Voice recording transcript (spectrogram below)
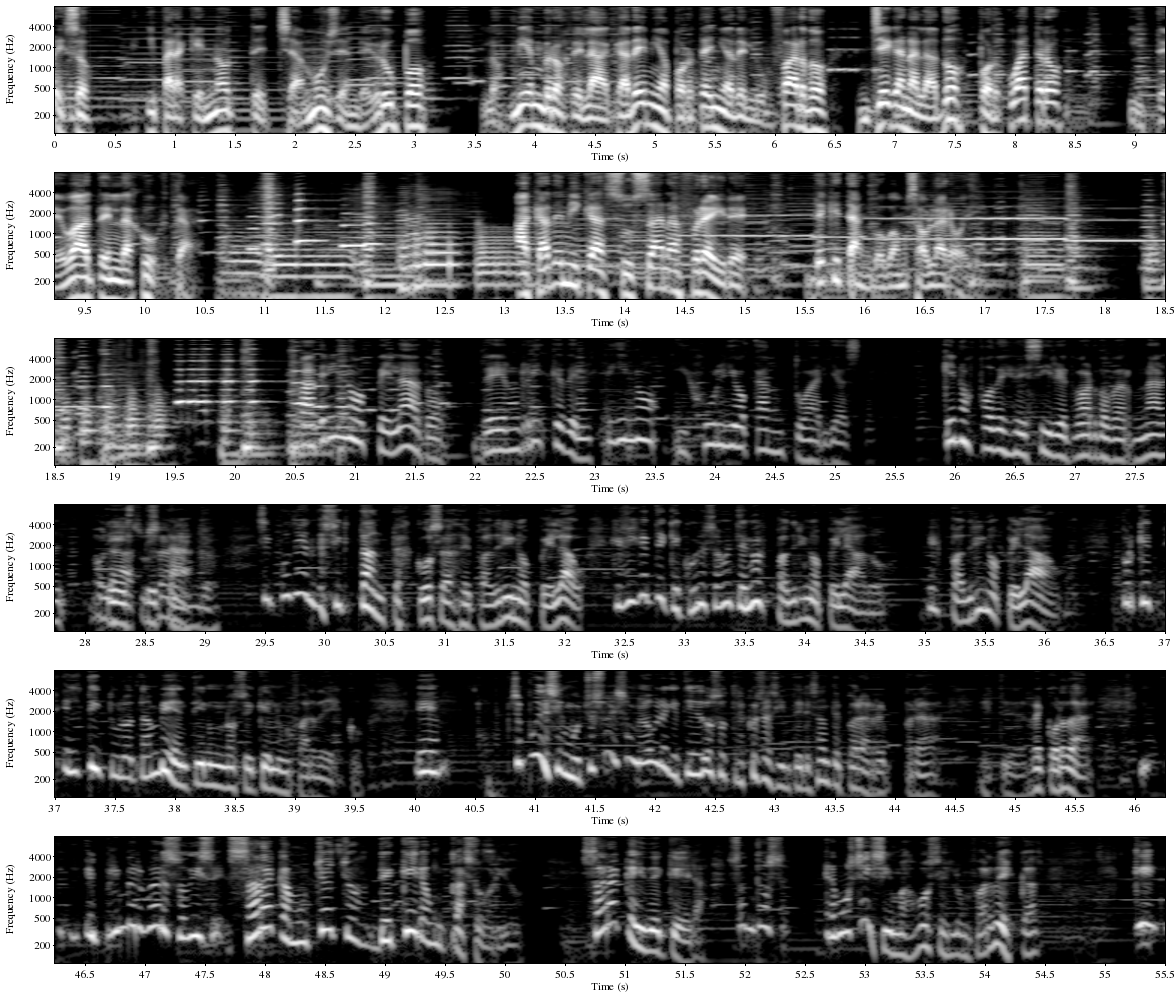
Por eso, y para que no te chamullen de grupo, los miembros de la Academia Porteña del Lunfardo llegan a la 2x4 y te baten la justa. Académica Susana Freire, ¿de qué tango vamos a hablar hoy? Padrino Pelado, de Enrique Delfino y Julio Cantuarias. ¿Qué nos podés decir, Eduardo Bernal, de este Susana. tango? Se podían decir tantas cosas de Padrino Pelao, que fíjate que curiosamente no es Padrino Pelado, es Padrino Pelao, porque el título también tiene un no sé qué lunfardesco. Eh, se puede decir mucho, es- una obra que tiene dos o tres cosas interesantes para, re- para, este, recordar. El primer verso dice, Saraca muchachos, de que era un casorio. Saraca y de que era. Son dos hermosísimas voces lunfardescas que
